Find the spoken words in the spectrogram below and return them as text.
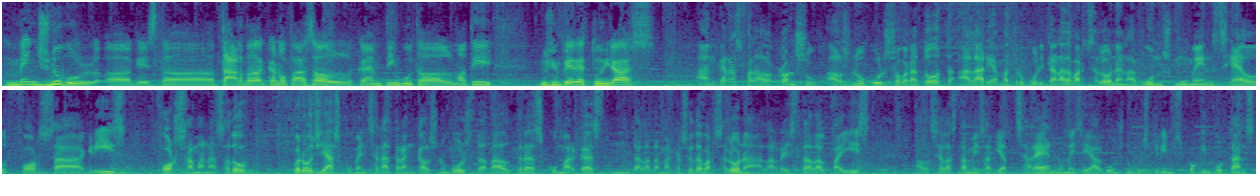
menys núvol aquesta tarda que no pas el que hem tingut al matí. Lluís Pérez, tu diràs. Encara es fan el ronso, els núvols, sobretot a l'àrea metropolitana de Barcelona. En alguns moments, cel força gris, força amenaçador, però ja es comencen a trencar els núvols de d'altres comarques de la demarcació de Barcelona. A la resta del país el cel està més aviat serè, només hi ha alguns núvols prims poc importants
